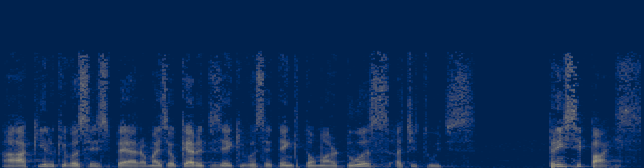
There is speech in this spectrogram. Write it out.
àquilo que você espera. Mas eu quero dizer que você tem que tomar duas atitudes principais.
